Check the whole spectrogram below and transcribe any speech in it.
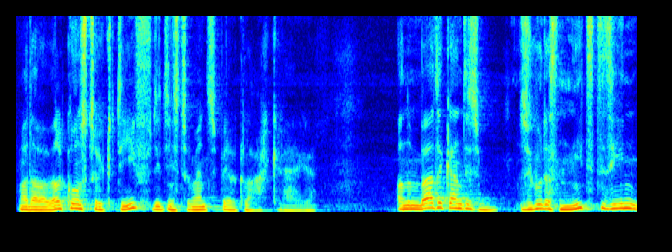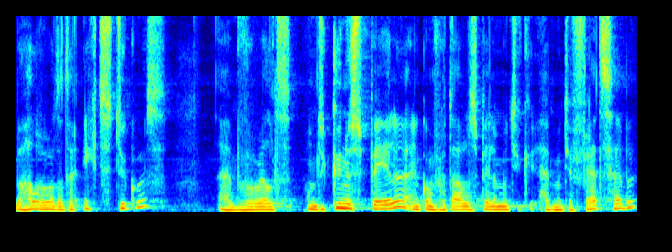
Maar dat we wel constructief dit instrument speelklaar krijgen. Aan de buitenkant is zo goed als niets te zien, behalve wat er echt stuk was. Uh, bijvoorbeeld, om te kunnen spelen en comfortabel spelen moet je, moet je frets hebben.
